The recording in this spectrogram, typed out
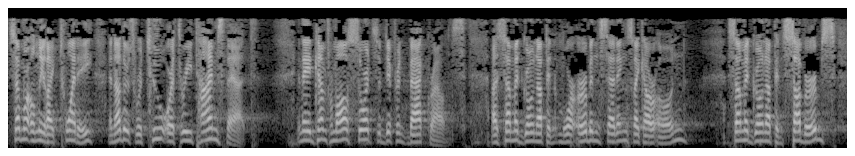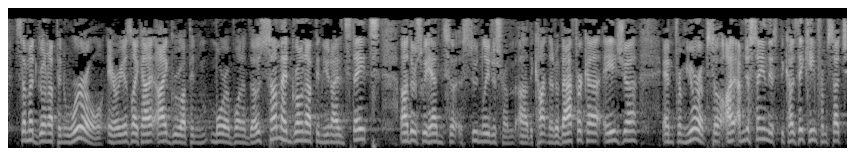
Some were only like 20, and others were two or three times that. And they had come from all sorts of different backgrounds. Uh, some had grown up in more urban settings like our own. Some had grown up in suburbs. Some had grown up in rural areas, like I, I, grew up in more of one of those. Some had grown up in the United States. Others, we had student leaders from uh, the continent of Africa, Asia, and from Europe. So I, I'm just saying this because they came from such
